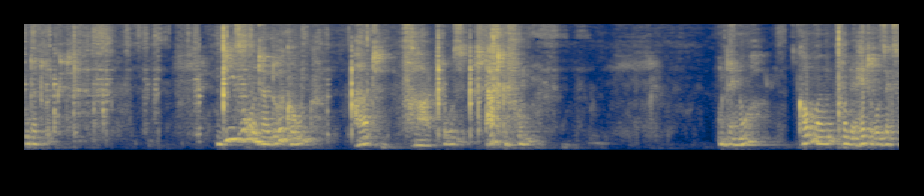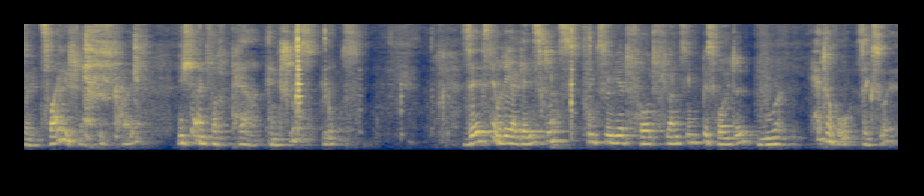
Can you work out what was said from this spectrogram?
unterdrückt. Diese Unterdrückung hat fraglos stattgefunden. Und dennoch kommt man von der heterosexuellen Zweigeschlechtlichkeit nicht einfach per Entschluss los. Selbst im Reagenzglas funktioniert Fortpflanzung bis heute nur heterosexuell.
